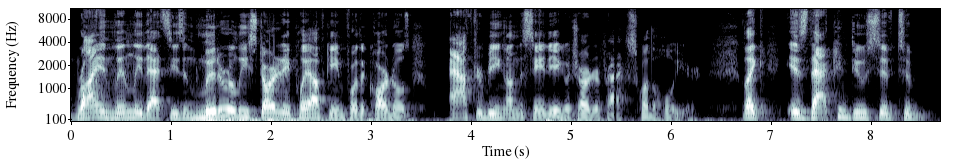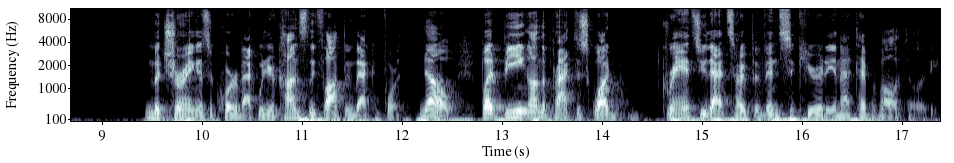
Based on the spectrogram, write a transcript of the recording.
Ryan Lindley that season literally started a playoff game for the Cardinals after being on the San Diego Charger practice squad the whole year. Like, is that conducive to maturing as a quarterback when you're constantly flopping back and forth? No. But being on the practice squad grants you that type of insecurity and that type of volatility.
